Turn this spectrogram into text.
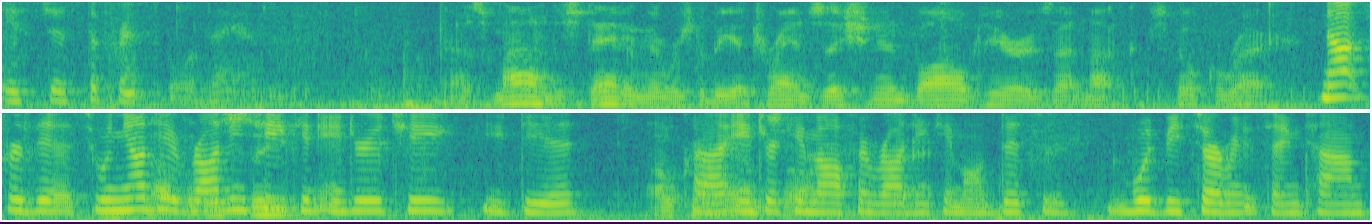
it's just the principle of that. Now, it's my understanding there was to be a transition involved here. Is that not still correct? Not for this. When y'all Not did for Rodney this Cheek and Andrea Cheek, you did. Okay, Uh, I'm Andrea came sorry. off and Rodney Okay. came on. This is, would be serving at the same time.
